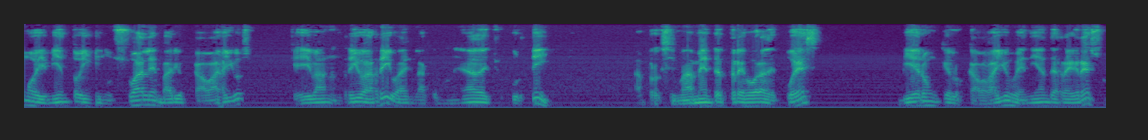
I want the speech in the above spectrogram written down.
movimiento, inusual en varios caballos que iban arriba arriba en la comunidad de Chucurtí. Aproximadamente tres horas después, vieron que los caballos venían de regreso,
